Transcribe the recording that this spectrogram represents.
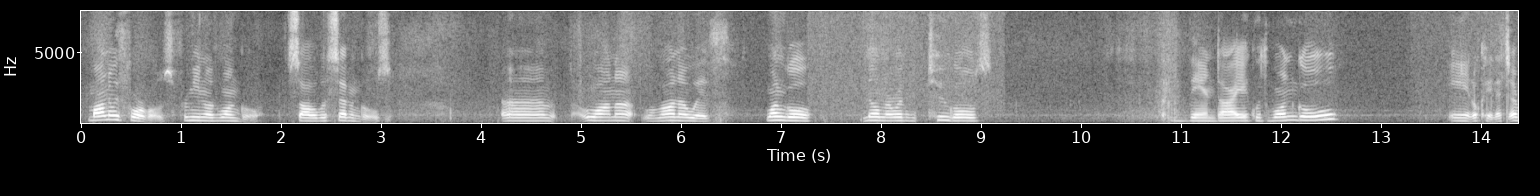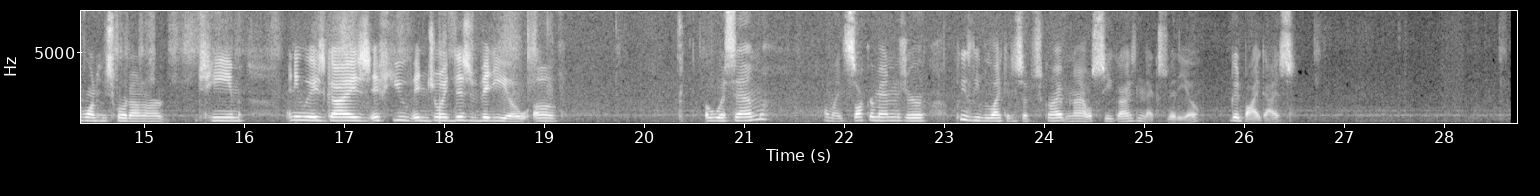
Mane with four goals. Firmino with one goal. Salah with seven goals. Um, Lana, Lana with one goal. Milner with two goals. Van Dijk with one goal. And okay, that's everyone who scored on our team. Anyways, guys, if you've enjoyed this video of OSM, Online Soccer Manager, please leave a like and subscribe, and I will see you guys in the next video. Goodbye, guys.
